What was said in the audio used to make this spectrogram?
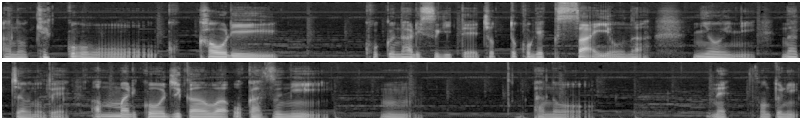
あの結構香り濃くなりすぎてちょっと焦げ臭いような匂いになっちゃうのであんまりこう時間は置かずにうん。あのね本当に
